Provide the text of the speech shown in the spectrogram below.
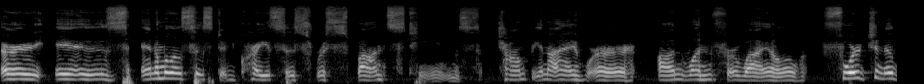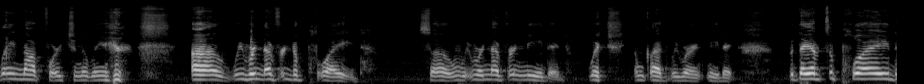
there is animal assisted crisis response teams. Chompy and I were on one for a while. Fortunately, not fortunately, uh, we were never deployed. So we were never needed, which I'm glad we weren't needed but they have deployed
